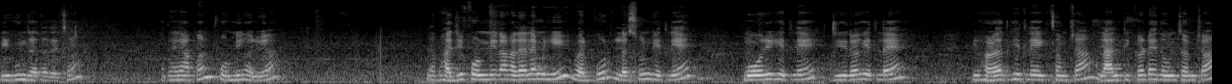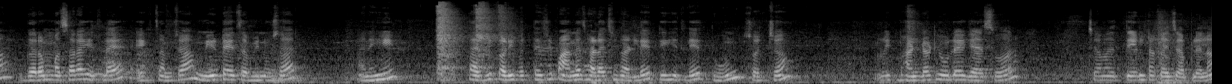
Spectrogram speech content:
निघून जातं त्याचं. आता हे आपण फोडणी घालूया. आता भाजी फोडणीला घालायला मी ही भरपूर लसूण घेतली आहे मोहरी घेतले जिरं घेतलं आहे ही हळद घेतली एक चमचा लाल तिखट आहे दोन चमचा गरम मसाला घेतला आहे एक चमचा मीठ आहे चवीनुसार. आणि ही ताजी कढीपत्त्याची पानं झाडाची काढले ती घेतले धुवून स्वच्छ. एक भांडं ठेवलं आहे गॅसवर त्यामध्ये तेल टाकायचं आपल्याला.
